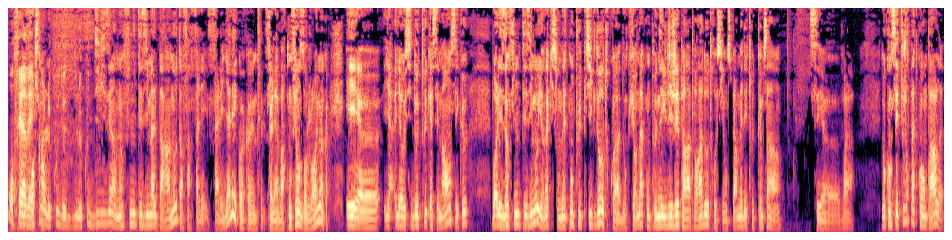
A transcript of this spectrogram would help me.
on, fait avec. Franchement, le coup de le coup de diviser un infinitésimal par un autre, enfin, fallait fallait y aller quoi, quand même, fallait avoir confiance dans le genre humain quoi. Et euh, il y, a, y a aussi d'autres trucs assez marrants, c'est que bon, les infinitésimaux, il y en a qui sont nettement plus petits que d'autres quoi, donc il y en a qu'on peut négliger par rapport à d'autres aussi. On se permet des trucs comme ça. Hein. C'est voilà. Donc on sait toujours pas de quoi on parle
